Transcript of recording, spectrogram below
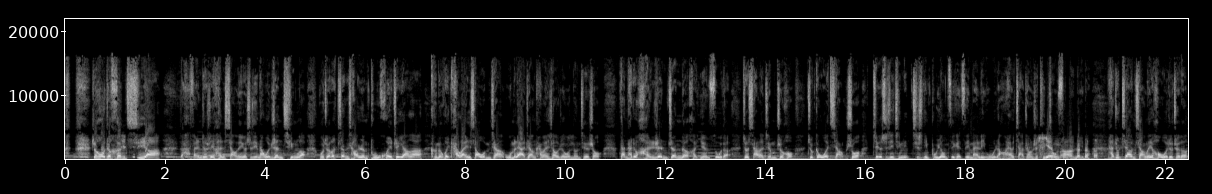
然后我就很气呀，反正就是很。小的一个事情，那我认清了。我觉得正常人不会这样啊，可能会开玩笑。我们这样，我们俩这样开玩笑，我觉得我能接受。但他就很认真的、很严肃的，就下了节目之后，就跟我讲说这个事情，请你其实你不用自己给自己买礼物，然后还要假装是听众送给你的。他就这样讲了以后，我就觉得，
